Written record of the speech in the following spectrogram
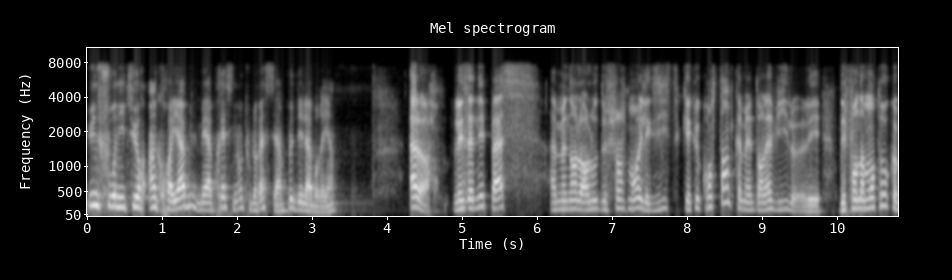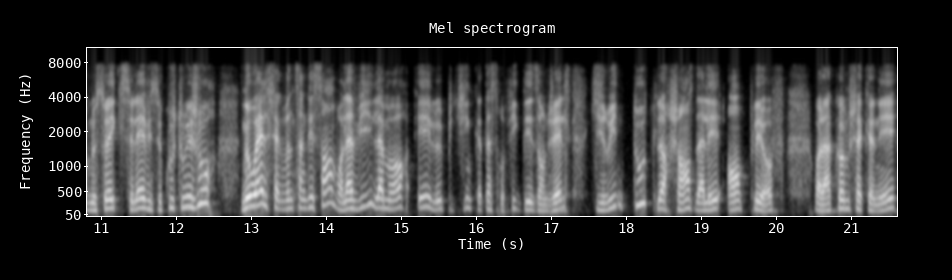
une fourniture incroyable, mais après, sinon, tout le reste, c'est un peu délabré. Hein. Alors, les années passent amenant leur lot de changements, il existe quelques constantes quand même dans la vie. Les, des fondamentaux comme le soleil qui se lève et se couche tous les jours, Noël chaque 25 décembre, la vie, la mort et le pitching catastrophique des Angels qui ruinent toutes leurs chances d'aller en playoff. Voilà, comme chaque année,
